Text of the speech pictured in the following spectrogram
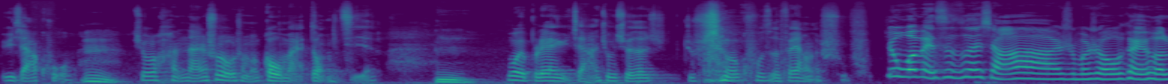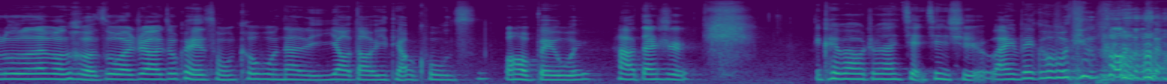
瑜伽裤，嗯，就是很难说有什么购买动机，嗯。我也不练瑜伽，就觉得就是这个裤子非常的舒服。就我每次都在想啊，什么时候可以和 lululemon 合作，这样就可以从客户那里要到一条裤子。我好卑微好，但是你可以把我这段剪进去，万一被客户听到了。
